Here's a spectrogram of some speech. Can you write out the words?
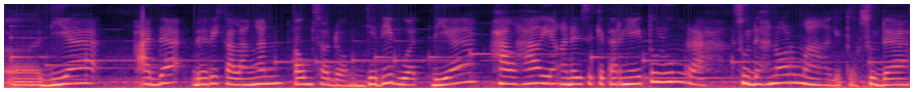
uh, dia ada dari kalangan kaum Sodom. Jadi buat dia hal-hal yang ada di sekitarnya itu lumrah, sudah normal gitu, sudah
